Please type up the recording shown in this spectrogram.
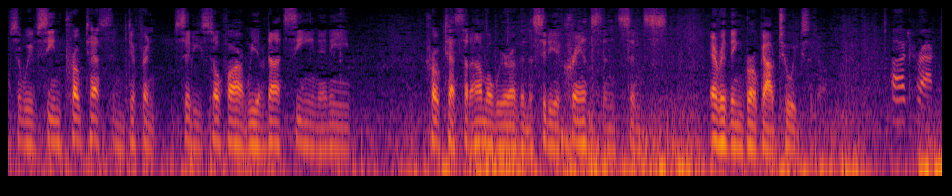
Officer, we've seen protests in different cities so far. We have not seen any protests that I'm aware of in the city of Cranston since everything broke out two weeks ago. Uh, correct.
